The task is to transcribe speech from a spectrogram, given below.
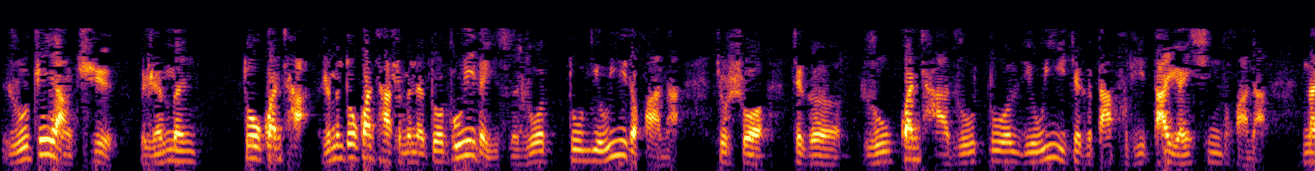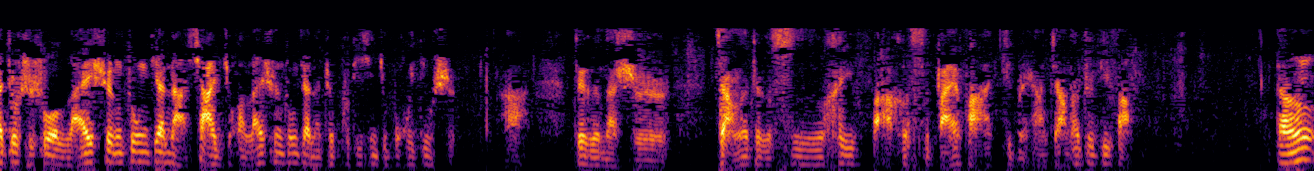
如这样去，人们多观察，人们多观察什么呢？多注意的意思。如果多留意的话呢，就是说。这个如观察如多留意这个大菩提大圆心的话呢，那就是说来生中间呢，下一句话来生中间呢，这菩提心就不会丢失啊。这个呢是讲了这个四黑法和四白法，基本上讲到这地方，等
